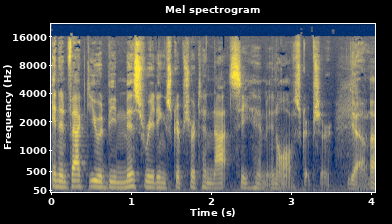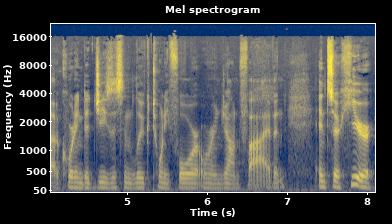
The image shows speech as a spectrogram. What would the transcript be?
And in fact, you would be misreading Scripture to not see Him in all of Scripture, yeah. Uh, according to Jesus in Luke 24 or in John 5. And and so here,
